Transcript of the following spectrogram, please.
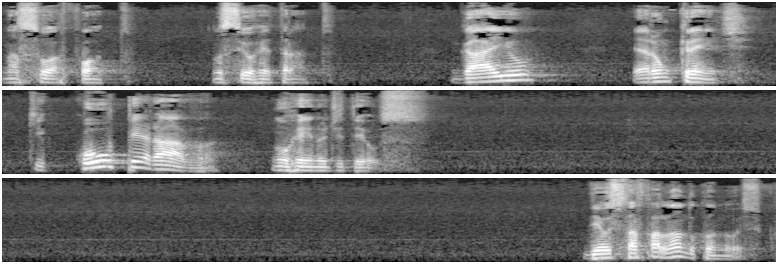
na sua foto, no seu retrato? Gaio era um crente que cooperava no reino de Deus. Deus está falando conosco.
